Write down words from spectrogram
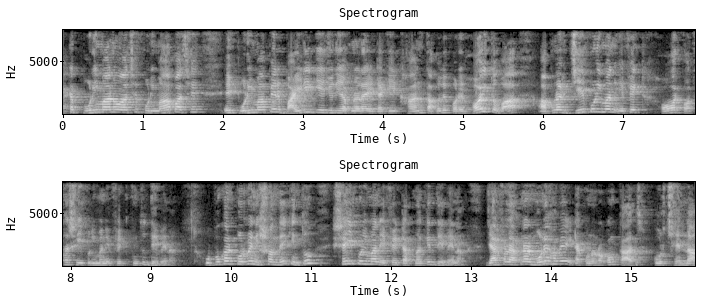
একটা পরিমাণও আছে, পরিমাপ আছে। এই পরিমাপের বাইরে গিয়ে যদি আপনারা এটাকে খান, তাহলে পরে হয়তো বা আপনার যে পরিমাণ এফেক্ট হওয়ার কথা, সেই পরিমাণ এফেক্ট কিন্তু দেবে না। উপকার করবে নিঃসন্দেহে, কিন্তু সেই পরিমাণ এফেক্ট আপনাকে দেবে না। যার ফলে আপনার মনে হবে এটা কোনো রকম কাজ করছে না।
